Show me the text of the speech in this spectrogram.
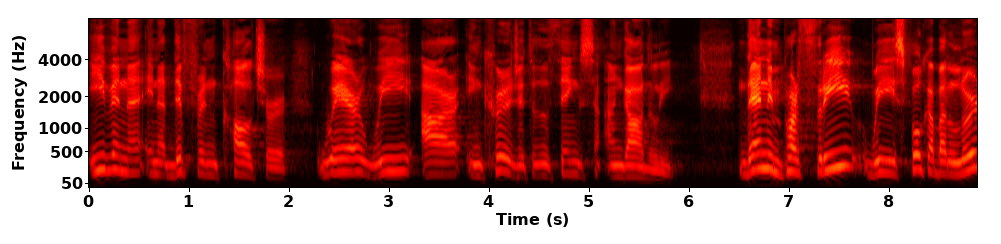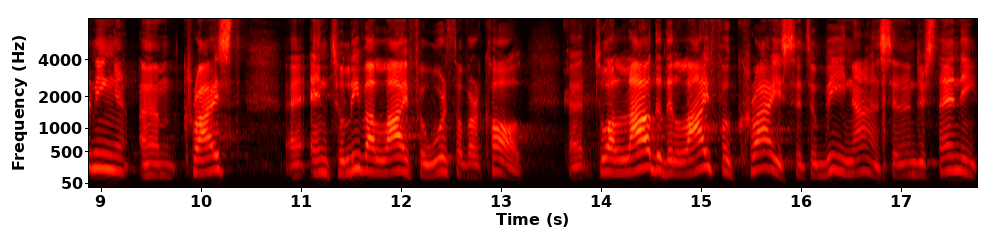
even uh, in a different culture where we are encouraged to do things ungodly. Then in part three, we spoke about learning um, Christ uh, and to live a life worth of our call. Uh, to allow the, life of Christ to be in us and understanding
